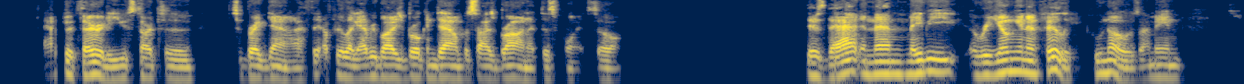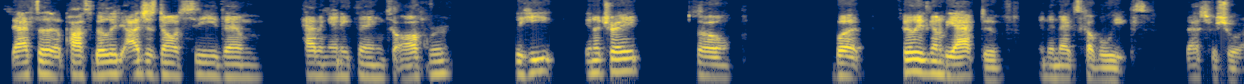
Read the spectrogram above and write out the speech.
after thirty, you start to to break down. I think I feel like everybody's broken down besides Bron at this point. So there's that, and then maybe a reunion in Philly. Who knows? I mean, that's a possibility. I just don't see them having anything to offer the Heat in a trade. So, but Philly's going to be active in the next couple weeks. That's for sure.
